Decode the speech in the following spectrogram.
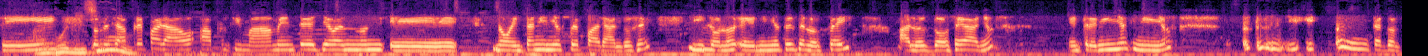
Sí, Ay, donde se ha preparado aproximadamente, llevan un, eh, 90 niños preparándose y son los, eh, niños desde los 6 a los 12 años, entre niñas y niños, y, y- perdón,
